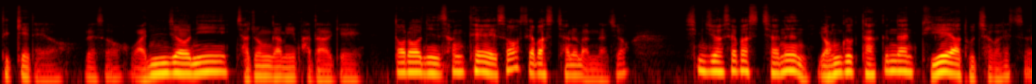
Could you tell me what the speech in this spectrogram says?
듣게 돼요. 그래서 완전히 자존감이 바닥에 떨어진 상태에서 세바스찬을 만나죠. 심지어 세바스찬은 연극 다 끝난 뒤에야 도착을 했어요.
